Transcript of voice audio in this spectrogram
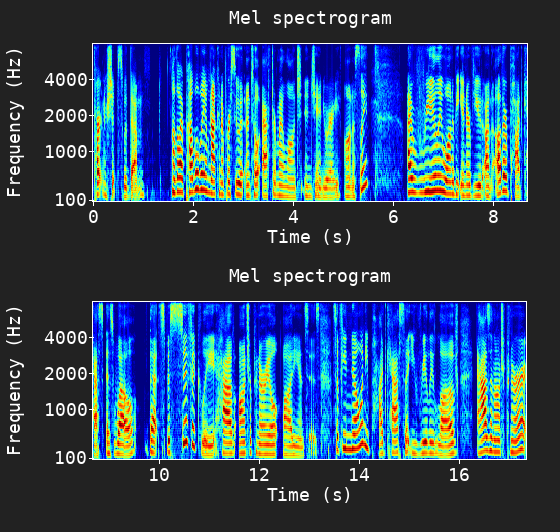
partnerships with them. Although I probably am not going to pursue it until after my launch in January, honestly. I really want to be interviewed on other podcasts as well that specifically have entrepreneurial audiences. So if you know any podcasts that you really love as an entrepreneur,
